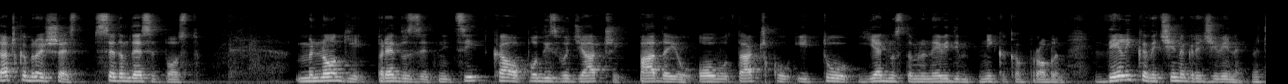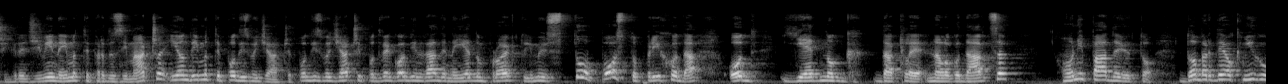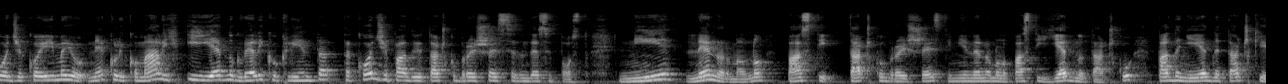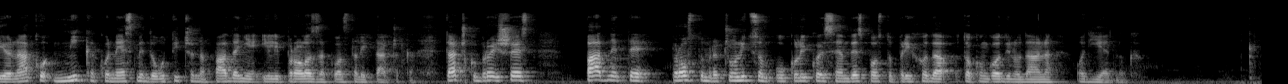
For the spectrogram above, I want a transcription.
Tačka broj 6, 70%. Mnogi preduzetnici kao podizvođači padaju ovu tačku i tu jednostavno ne vidim nikakav problem. Velika većina građevine, znači građevine imate preduzimača i onda imate podizvođače. Podizvođači po dve godine rade na jednom projektu, imaju 100% prihoda od jednog, dakle, nalogodavca, Oni padaju to. Dobar deo knjigovođa koji imaju nekoliko malih i jednog velikog klijenta takođe padaju tačko broj 6 70%. Nije nenormalno pasti tačko broj 6 i nije nenormalno pasti jednu tačku. Padanje jedne tačke i onako nikako ne sme da utiče na padanje ili prolazak ostalih tačaka. Tačko broj 6 padnete prostom računicom ukoliko je 70% prihoda tokom godinu dana od jednog.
